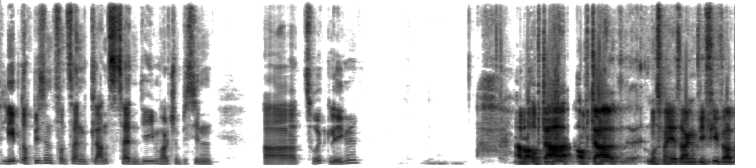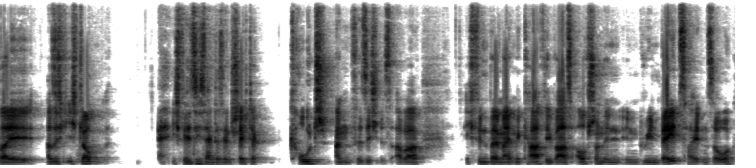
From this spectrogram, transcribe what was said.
Lebt noch ein bisschen von seinen Glanzzeiten, die ihm halt schon ein bisschen äh, zurückliegen. Aber auch da, auch da muss man ja sagen, wie viel war bei, also ich, ich glaube, ich will jetzt nicht sagen, dass er ein schlechter Coach an für sich ist, aber ich finde, bei Mike McCarthy war es auch schon in, in Green Bay-Zeiten so,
